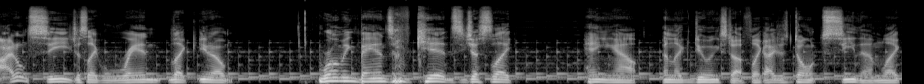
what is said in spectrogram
I don't see just like ran like, you know, roaming bands of kids just like hanging out and like doing stuff. Like I just don't see them like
